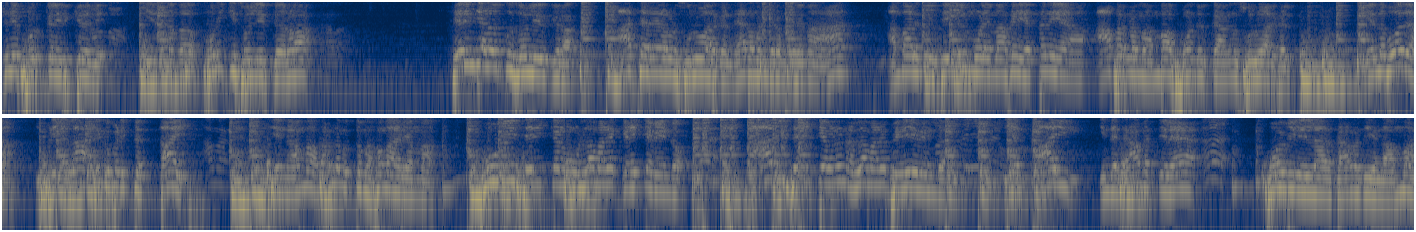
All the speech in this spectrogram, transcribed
எத்தனை பொருட்கள் இருக்கிறது? இது நம்ம பொறுக்கி சொல்லியிருக்கிறோம் தெரிஞ்ச அளவுக்கு சொல்லியிருக்கிறோம் ஆச்சாரியர் அவர் சொல்லுவார்கள் வேத மந்திரம் மூலயமா. அம்பாளுக்கு செயல் மூலயமாக எத்தனை ஆபரணம் அம்பா போன்றிருக்காங்கன்னு சொல்லுவார்கள். என்ன போதும் இப்படியெல்லாம் எல்லாம் படித்த தாய் எங்க அம்மா வர்ணமுத்து மகமாரி அம்மா பூமி செழிக்கணும் உள்ள மழை கிடைக்க வேண்டும். ஆவி செழிக்க வேணும் நல்ல மழை பெய்ய வேண்டும். என் தாய் இந்த கிராமத்தில கோவில் இல்லாத காரணத்தை எங்க அம்மா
